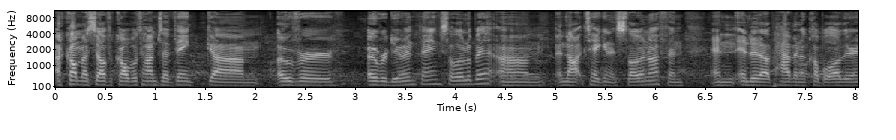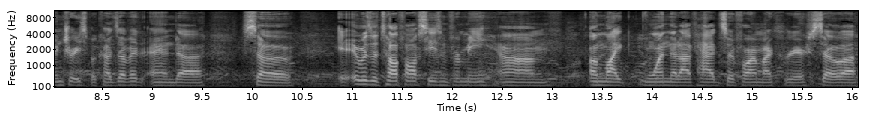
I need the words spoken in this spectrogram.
I caught myself a couple times. I think um, over overdoing things a little bit um, and not taking it slow enough, and and ended up having a couple other injuries because of it. And uh, so it, it was a tough off season for me, um, unlike one that I've had so far in my career. So. Uh,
